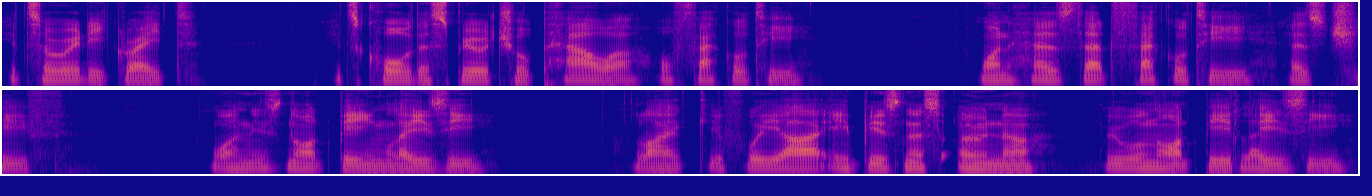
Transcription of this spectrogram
it's already great. It's called a spiritual power or faculty. One has that faculty as chief. One is not being lazy. Like if we are a business owner, we will not be lazy.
